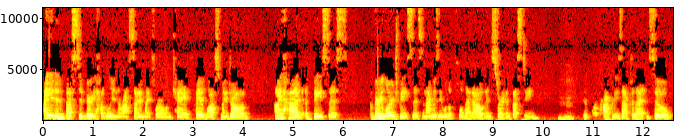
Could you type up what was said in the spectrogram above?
I had invested very heavily in the Roth side of my 401k. I had lost my job. I had a basis, a very large basis, and I was able to pull that out and start investing in more properties after that. And so,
